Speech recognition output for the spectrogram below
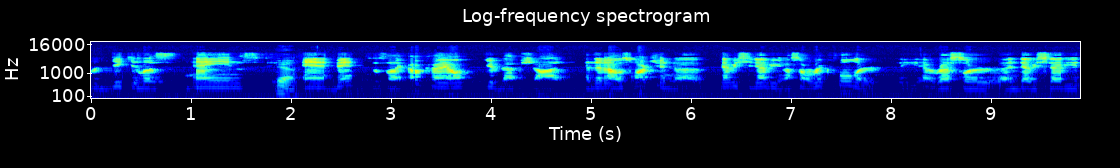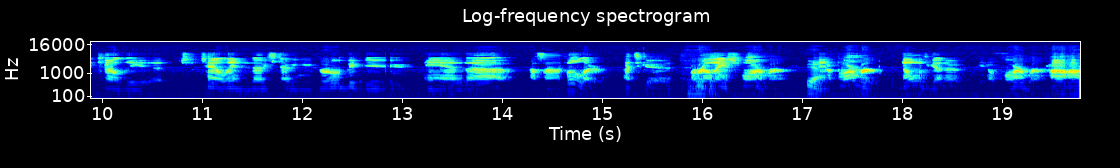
ridiculous names. Yeah. And Vince was like, okay, I'll give that a shot. And then I was watching uh, WCW and I saw Rick Fuller, the uh, wrestler in WCW, tell the uh, tail end of WCW. Was a real big dude. And uh, I was like, Fuller, that's good. My real name's Farmer. Yeah. And a farmer, no one's going to, you know, Farmer. Ha ha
